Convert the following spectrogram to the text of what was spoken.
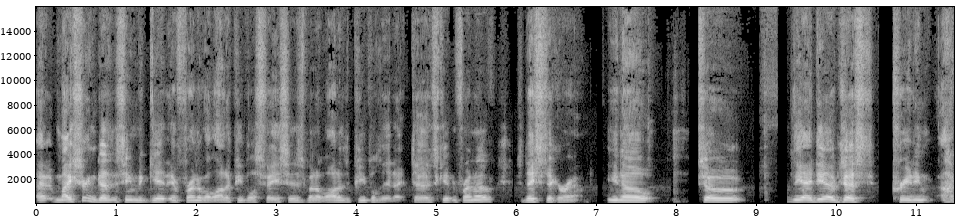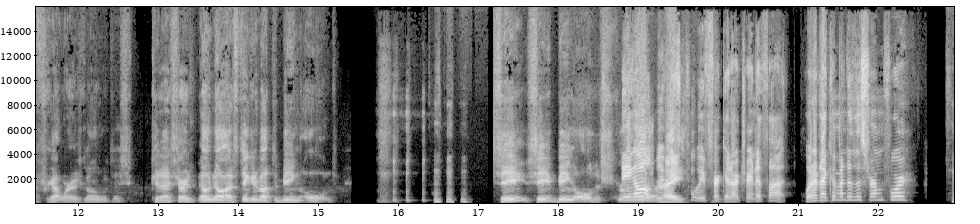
I, my stream doesn't seem to get in front of a lot of people's faces, but a lot of the people that it does get in front of, they stick around. You know, so the idea of just creating I forgot where I was going with this because I started. No, no, I was thinking about the being old. See, see, being old is Being old, we, Right. we forget our train of thought. What did I come into this room for?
